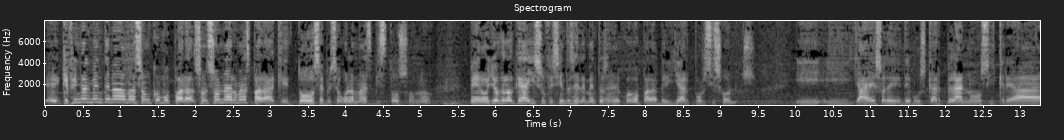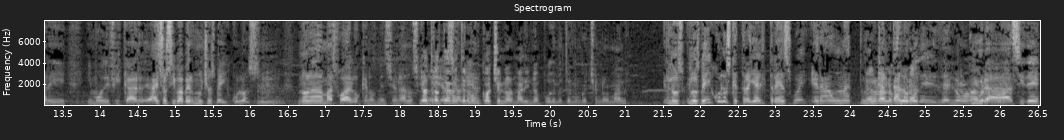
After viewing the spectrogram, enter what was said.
eh, que finalmente nada más son como para son, son armas para que todo se, se vuelva más vistoso no pero yo creo que hay suficientes elementos en el juego para brillar por sí solos y, y ya eso de, de buscar planos y crear y, y modificar eso sí va a haber muchos vehículos. No nada más fue algo que nos mencionaron Yo traté de meterme un coche normal y no pude meterme un coche normal. Los, los vehículos que traía el 3, güey, era una, un Era una catálogo locura. de, locura, locura. así de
